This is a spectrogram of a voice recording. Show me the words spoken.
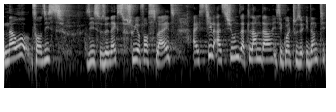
now for this, this, the next three or four slides, I still assume that lambda is equal to the identi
